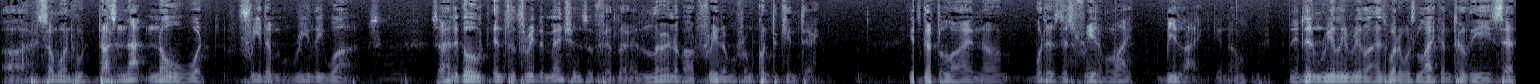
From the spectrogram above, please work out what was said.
Uh, someone who does not know what freedom really was. So I had to go into three dimensions of Fiddler and learn about freedom from Kunta Kinte. He's got the line, um, "What is this freedom like? Be like?" You know. And he didn't really realize what it was like until he sat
